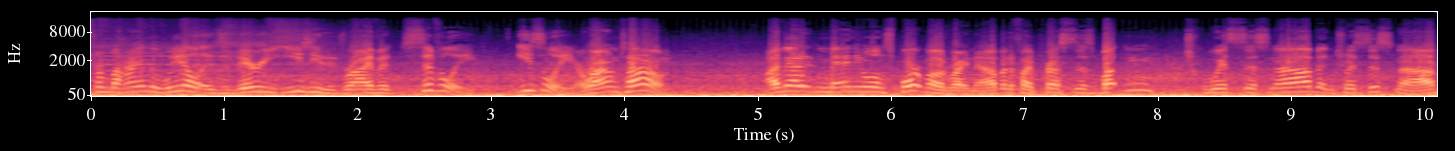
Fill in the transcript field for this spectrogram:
from behind the wheel, it's very easy to drive it civilly, easily around town. I've got it in manual and sport mode right now, but if I press this button, twist this knob, and twist this knob,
